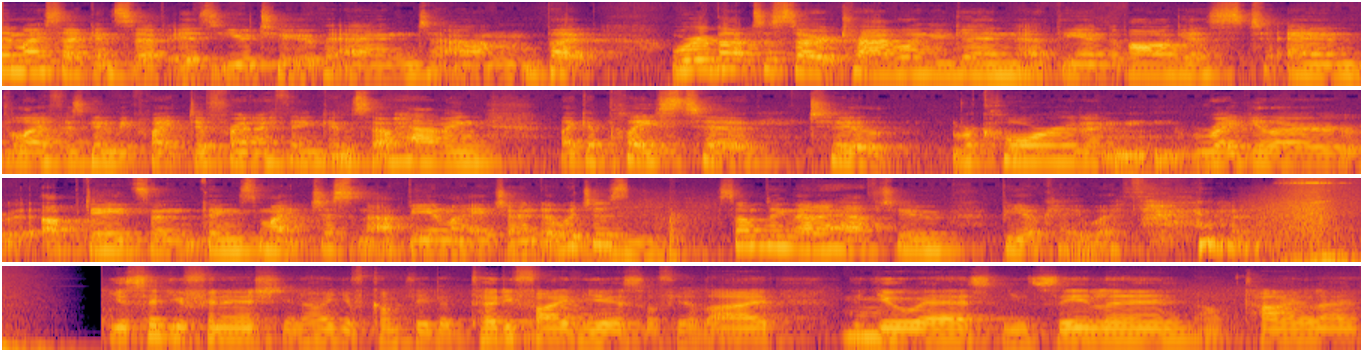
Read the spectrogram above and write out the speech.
then my second step is YouTube. And um, but we're about to start traveling again at the end of August, and life is going to be quite different, I think. And so having like a place to to record and regular updates and things might just not be in my agenda, which is something that I have to be okay with. You said you finished, you know, you've completed 35 years of your life, the US, New Zealand, Thailand.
